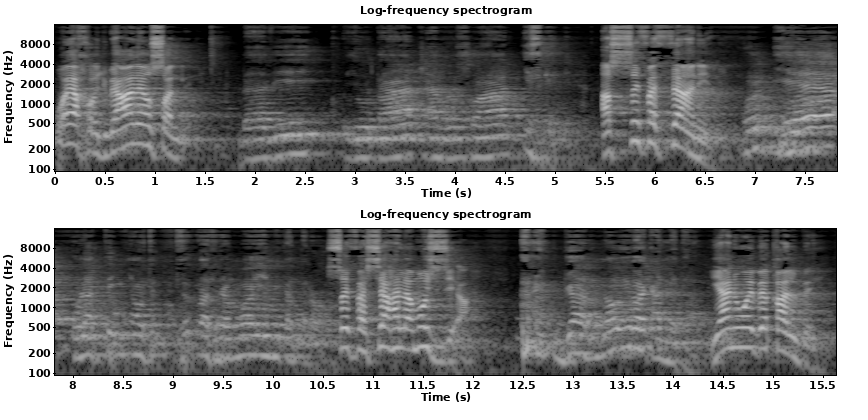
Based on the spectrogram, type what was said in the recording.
ويخرج بهذا يصلي. الصفة الثانية. صفة سهلة مجزئة. ينوي بقلبه.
